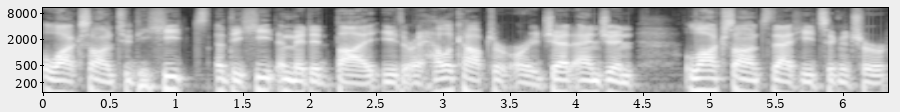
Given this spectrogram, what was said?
locks onto the heat the heat emitted by either a helicopter or a jet engine, locks onto that heat signature,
